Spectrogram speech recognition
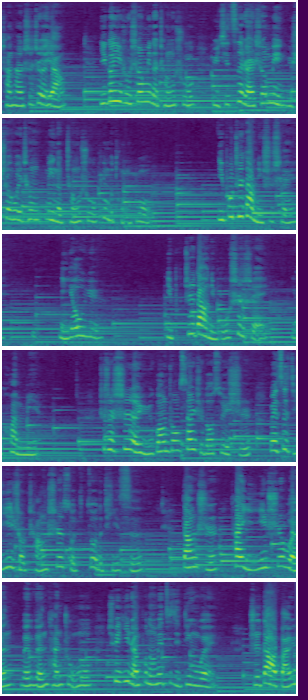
常常是这样：一个艺术生命的成熟，与其自然生命与社会生命的成熟并不同步。你不知道你是谁，你忧郁；你不知道你不是谁，你幻灭。这是诗人余光中三十多岁时为自己一首长诗所做的题词。当时他已因诗文为文坛瞩目，却依然不能为自己定位。直到白玉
